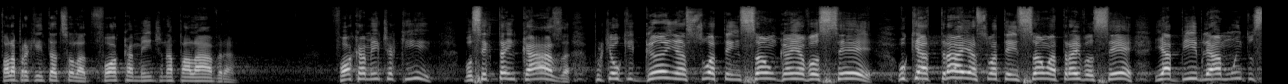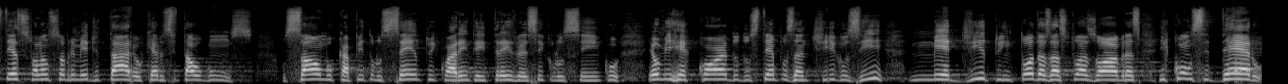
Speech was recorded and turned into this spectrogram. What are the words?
fala para quem está do seu lado, foca a mente na palavra. Foca a mente aqui. Você que está em casa, porque o que ganha a sua atenção ganha você. O que atrai a sua atenção atrai você. E a Bíblia, há muitos textos falando sobre meditar, eu quero citar alguns. O Salmo capítulo 143, versículo 5. Eu me recordo dos tempos antigos e medito em todas as tuas obras e considero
